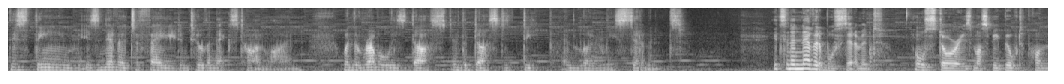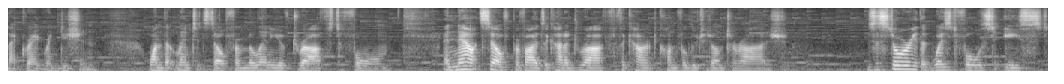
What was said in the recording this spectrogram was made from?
This theme is never to fade until the next timeline, when the rubble is dust and the dust is deep and lonely sediment. It's an inevitable sediment. All stories must be built upon that great rendition, one that lent itself from millennia of drafts to form, and now itself provides a kind of draft for the current convoluted entourage. Is the story that west falls to east?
